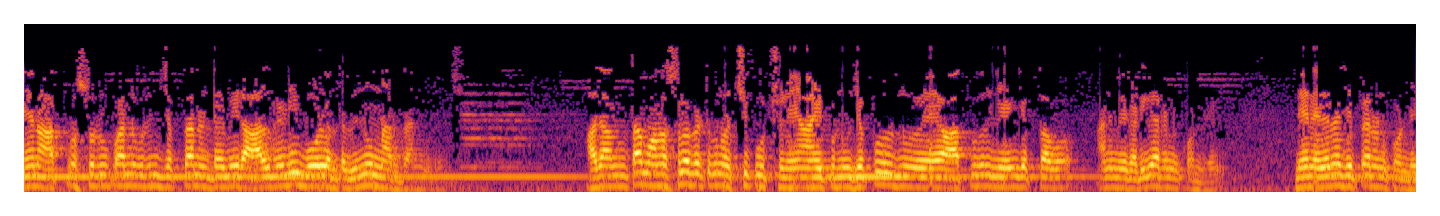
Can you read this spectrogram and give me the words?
నేను ఆత్మస్వరూపాన్ని గురించి చెప్తానంటే మీరు ఆల్రెడీ బోల్డ్ అంత వినున్నారు దాని గురించి. అదంతా మనస్సులో పెట్టుకుని వచ్చి కూర్చుని ఇప్పుడు నువ్వు చెప్పు నువ్వు ఆత్మ గురించి ఏం చెప్తావో అని మీరు అడిగారనుకోండి నేను ఏదైనా చెప్పాననుకోండి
